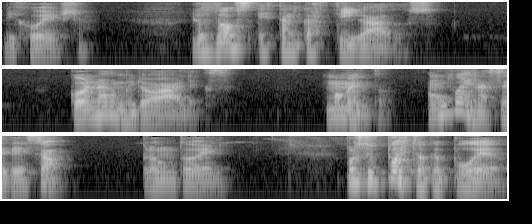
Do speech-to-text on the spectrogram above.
dijo ella. Los dos están castigados. Connor miró a Alex. Un momento, ¿aún pueden hacer eso? preguntó él. Por supuesto que puedo,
